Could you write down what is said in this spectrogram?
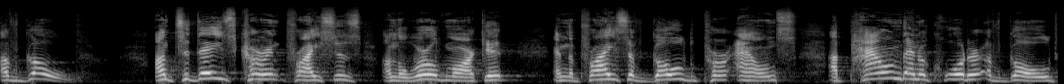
of gold. On today's current prices on the world market and the price of gold per ounce, a pound and a quarter of gold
